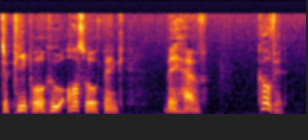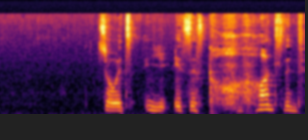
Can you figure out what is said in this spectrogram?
to people who also think they have COVID? So it's it's this constant,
